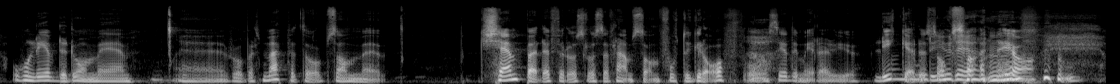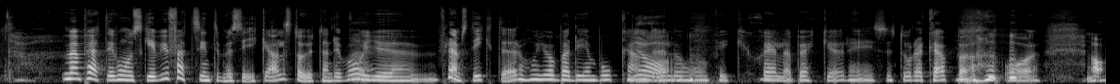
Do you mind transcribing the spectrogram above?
Och hon levde då med eh, Robert Mapplethorpe som eh, kämpade för att slå sig fram som fotograf. Och sedermera ju lyckades ju också. Mm. ja. Men Patty hon skrev ju faktiskt inte musik alls då, utan det var ju främst dikter. Hon jobbade i en bokhandel Ja. och hon fick stjäla böcker i sin stora kappa. Och, ja.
